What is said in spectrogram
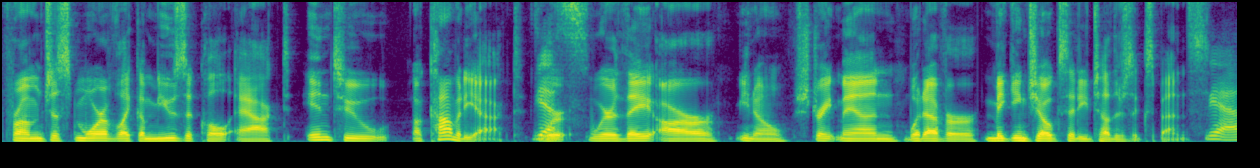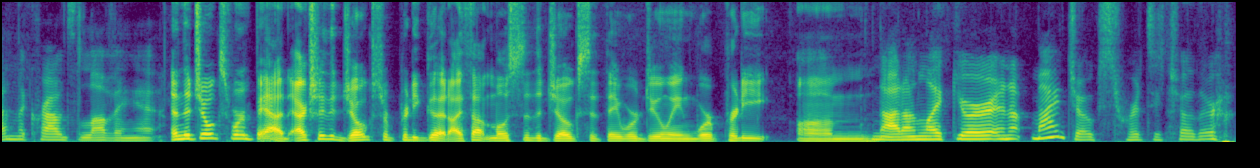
from just more of like a musical act into a comedy act Yes. where where they are, you know, straight man, whatever, making jokes at each other's expense. Yeah, and the crowd's loving it. And the jokes weren't bad. Actually, the jokes were pretty good. I thought most of the jokes that they were doing were pretty um Not unlike your and my jokes towards each other.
